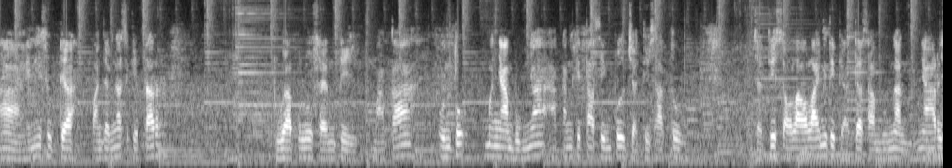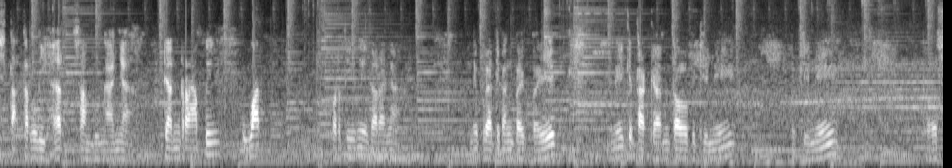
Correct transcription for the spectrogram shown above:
Nah ini sudah panjangnya sekitar 20 cm maka untuk menyambungnya akan kita simpul jadi satu. Jadi seolah-olah ini tidak ada sambungan nyaris tak terlihat sambungannya. Dan rapi kuat seperti ini caranya. Ini perhatikan baik-baik. Ini kita gantol begini begini. Terus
